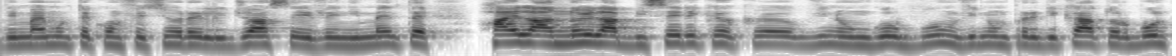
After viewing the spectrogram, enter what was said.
din mai multe confesiuni religioase, evenimente, hai la noi la biserică că vine un grup bun, vine un predicator bun,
